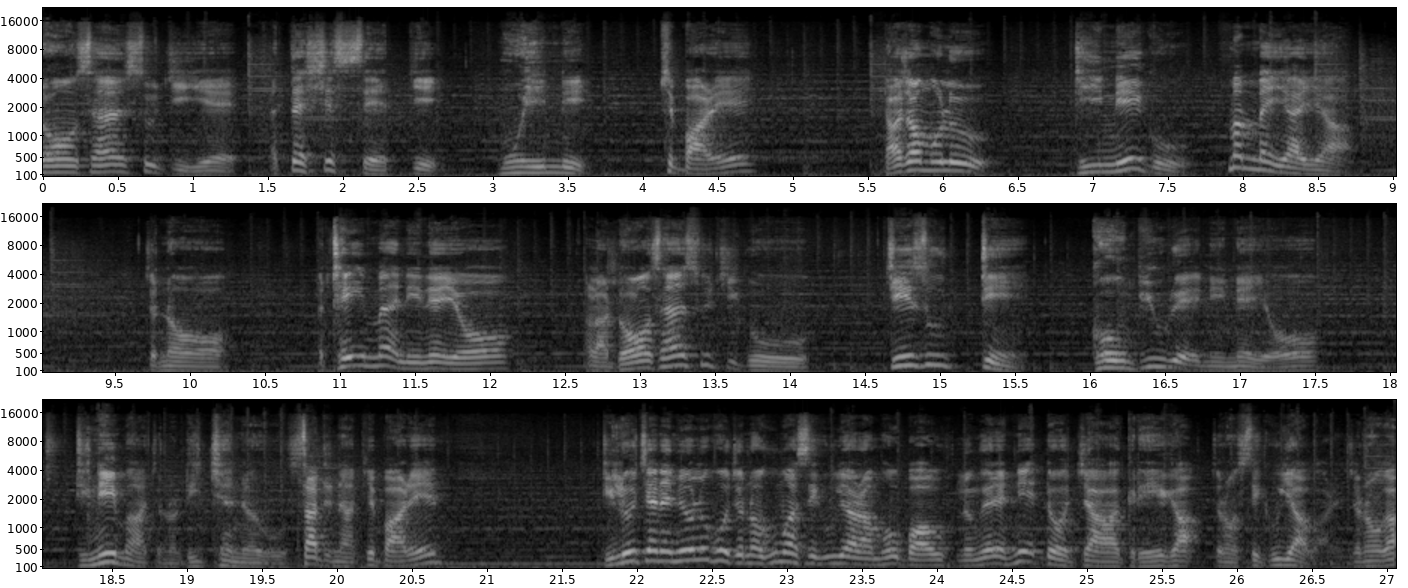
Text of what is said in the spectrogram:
ဒေါ်ဆန်းစုကြည်ရဲ့အသက်80ပြည့်မွေးနေ့ဖြစ်ပါတယ်ဒါကြောင့်မို့လို့ ဒီနေ့ကိုမှတ်မှတ်ရရကျွန်တော်အထိတ်အမှတ်အနေနဲ့ရောဟလာဒေါ်ဆန်းစုကြည်ကိုကျေးဇူးတင်ဂုဏ်ပြုတဲ့အနေနဲ့ရောဒီနေ့မှာကျွန်တော်ဒီ channel ကိုစတင်တာဖြစ်ပါတယ်ဒီလို channel မျိုးလို့ဖို့ကျွန်တော်အခုမှစိတ်ကူးရတာမဟုတ်ပါဘူးလွန်ခဲ့တဲ့နှစ်အတော်ကြာကလေးကကျွန်တော်စိတ်ကူးရပါတယ်ကျွန်တော်က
